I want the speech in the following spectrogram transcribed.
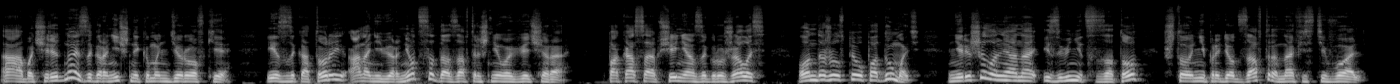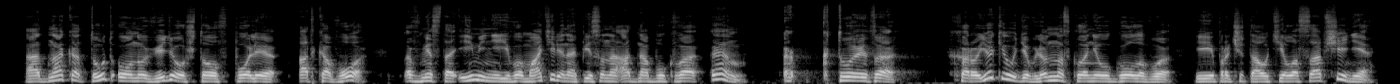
об очередной заграничной командировке, из-за которой она не вернется до завтрашнего вечера. Пока сообщение загружалось, он даже успел подумать, не решила ли она извиниться за то, что не придет завтра на фестиваль. Однако тут он увидел, что в поле «От кого?» вместо имени его матери написана одна буква «Н». «Э, «Кто это?» Харуюки удивленно склонил голову и прочитал тело сообщения,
